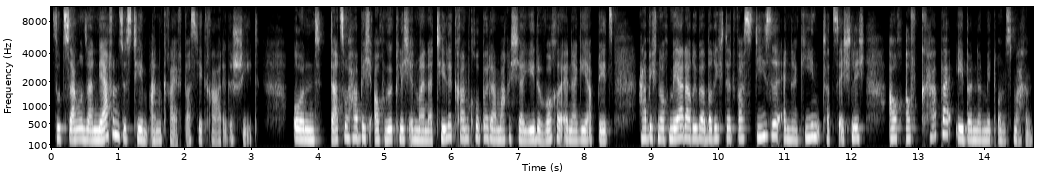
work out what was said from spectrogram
sozusagen unser Nervensystem angreift, was hier gerade geschieht. Und dazu habe ich auch wirklich in meiner Telegram-Gruppe, da mache ich ja jede Woche Energie-Updates, habe ich noch mehr darüber berichtet, was diese Energien tatsächlich auch auf Körperebene mit uns machen.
